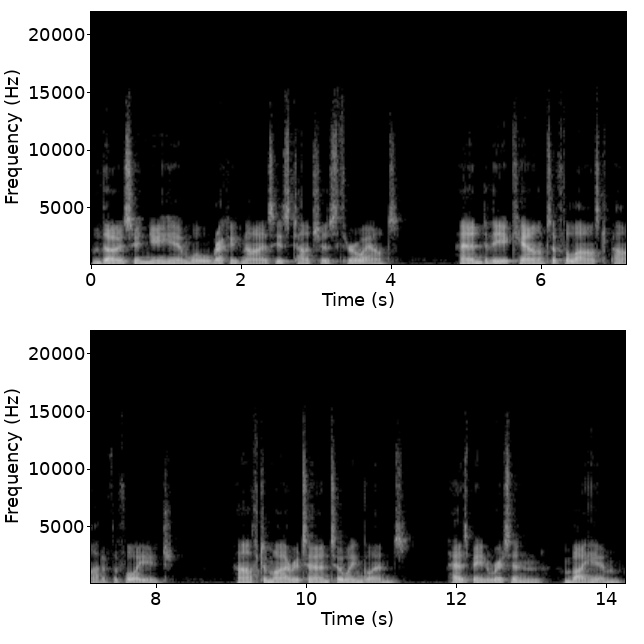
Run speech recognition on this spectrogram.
Those who knew him will recognize his touches throughout, and the account of the last part of the voyage, after my return to England, has been written by him.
